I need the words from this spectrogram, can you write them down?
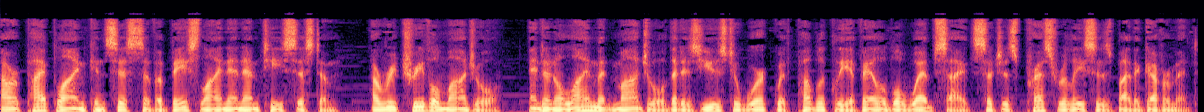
Our pipeline consists of a baseline NMT system, a retrieval module, and an alignment module that is used to work with publicly available websites such as press releases by the government.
